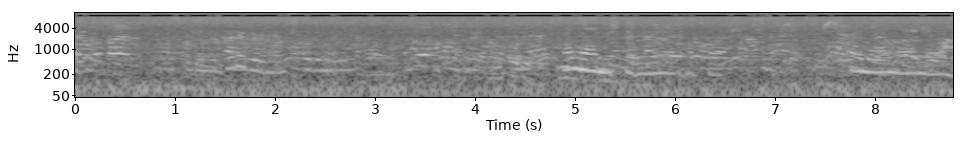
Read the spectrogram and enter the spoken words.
ぐるぐる回してるね。あむあむしてるね、葉っぱ。あむあむあむあむ。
